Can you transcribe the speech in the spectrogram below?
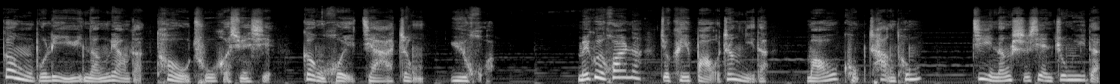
更不利于能量的透出和宣泄，更会加重淤火。玫瑰花呢，就可以保证你的毛孔畅通，既能实现中医的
